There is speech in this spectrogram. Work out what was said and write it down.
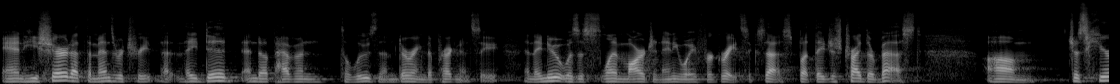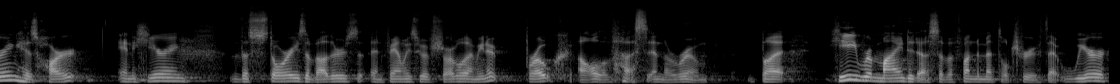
And he shared at the men's retreat that they did end up having to lose them during the pregnancy. And they knew it was a slim margin anyway for great success, but they just tried their best. Um, just hearing his heart and hearing the stories of others and families who have struggled, I mean, it broke all of us in the room. But he reminded us of a fundamental truth that we're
